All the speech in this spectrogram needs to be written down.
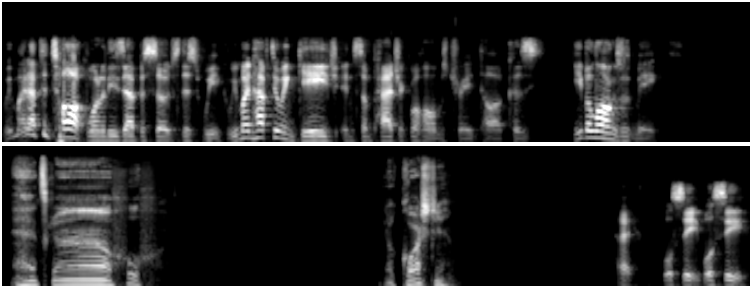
We might have to talk one of these episodes this week. We might have to engage in some Patrick Mahomes trade talk because he belongs with me. Let's go. Whew. It'll cost you. Hey, we'll see. We'll see.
